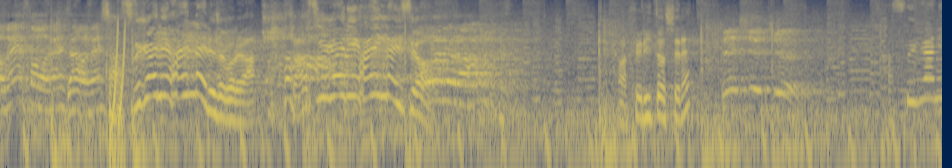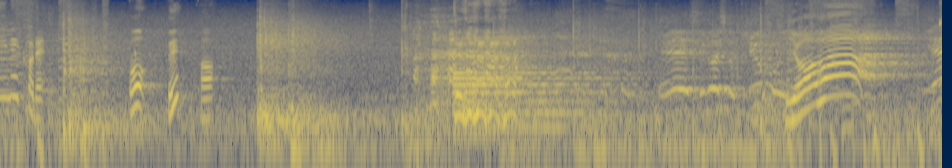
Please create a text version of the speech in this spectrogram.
そうねそうねそうね。さすがに入んないでしょこれは。さすがに入んないですよ。まあ振りとしてね。練習中。さすがにねこれ。おえ？あ。えー、すごいすごい9分やばイエーイ。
